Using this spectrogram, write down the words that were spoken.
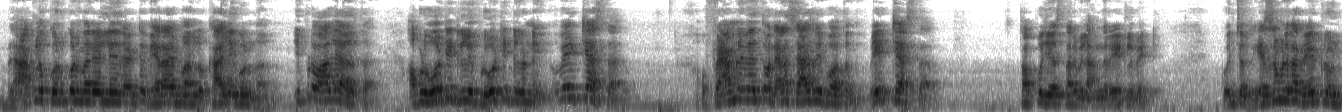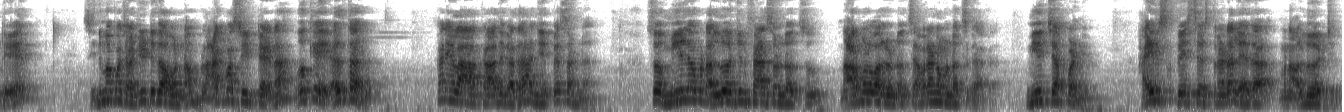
బ్లాక్లో కొనుక్కొని మరీ వెళ్ళేదంటే వీరాభిమానులు ఖాళీగా ఉన్నారు. ఇప్పుడు వాళ్ళే వెళ్తారు. అప్పుడు ఓటీటీలు ఇప్పుడు ఓటీటీలు ఉన్నాయి. వెయిట్ చేస్తారు. ఫ్యామిలీ వెళ్తే నెల శాలరీ పోతుంది. వెయిట్ చేస్తారు. తప్పు చేస్తున్నారు వీళ్ళందరూ రేట్లు పెట్టి. కొంచెం రీజనబుల్గా రేట్లు ఉంటే సినిమా కొంచెం అటు ఇటుగా ఉన్నా బ్లాక్ బస్ హిట్ అయినా ఓకే వెళ్తారు. కానీ ఇలా కాదు కదా అని చెప్పేసి అన్నారు సో మీలో ఒకటి అల్లు అర్జున్ ఫ్యాన్స్ ఉండొచ్చు నార్మల్ వాళ్ళు ఉండొచ్చు ఎవరైనా ఉండొచ్చు కాక. మీరు చెప్పండి హై రిస్క్ ఫేస్ చేస్తున్నాడా లేదా మన అల్లు అర్జున్?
